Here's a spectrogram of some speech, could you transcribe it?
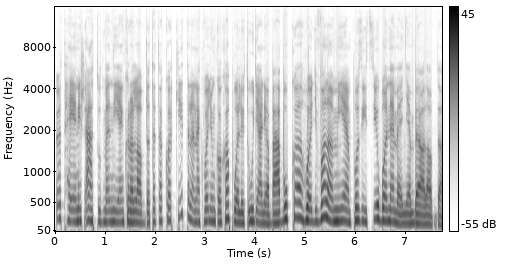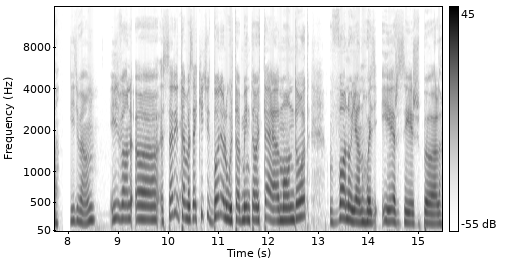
öt helyen is át tud menni ilyenkor a labda. Tehát akkor kételenek vagyunk a kapu előtt úgy állni a bábukkal, hogy valamilyen pozícióból ne menjen be a labda. Így van. Így van. Uh, szerintem ez egy kicsit bonyolultabb, mint ahogy te elmondod. Van olyan, hogy érzésből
